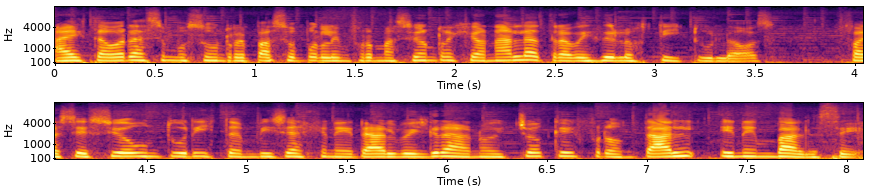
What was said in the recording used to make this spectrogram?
A esta hora hacemos un repaso por la información regional a través de los títulos. Falleció un turista en Villa General Belgrano y choque frontal en embalse.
